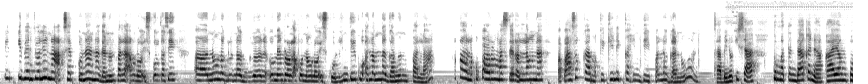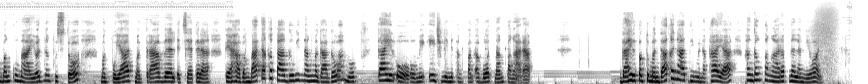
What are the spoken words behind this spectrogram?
E- eventually na-accept ko na na ganun pala ang law school kasi ah, nung nag nag uh, umenroll ako ng law school hindi ko alam na ganun pala akala ko parang masteral lang na papasok ka makikinig ka hindi pala ganun Sabi nung isa, kung matanda ka na, kaya mo pa bang kumayod ng gusto, magpuyat, mag-travel, etc. Kaya habang bata ka pa, gawin ng magagawa mo dahil oo, may age limit ang pag-abot ng pangarap. Dahil pag tumanda ka na at di mo na kaya, hanggang pangarap na lang yon.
